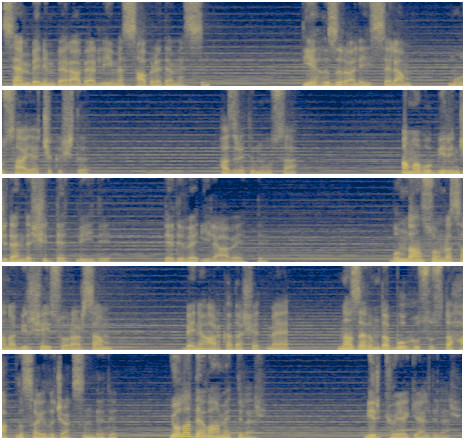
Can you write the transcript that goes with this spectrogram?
sen benim beraberliğime sabredemezsin, diye Hızır aleyhisselam Musa'ya çıkıştı. Hazreti Musa, ama bu birinciden de şiddetliydi, dedi ve ilave etti. Bundan sonra sana bir şey sorarsam, beni arkadaş etme, nazarımda bu hususta haklı sayılacaksın dedi.'' Yola devam ettiler. Bir köye geldiler.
